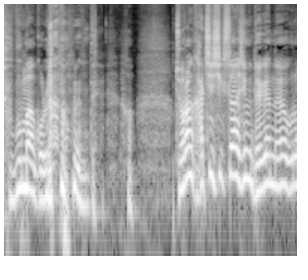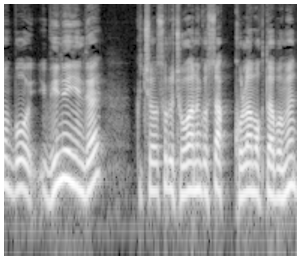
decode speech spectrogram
두부만 골라 먹는데 저랑 같이 식사하시면 되겠네요. 그럼 뭐 윈윈인데 그쵸 서로 좋아하는 거 싹 골라 먹다 보면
